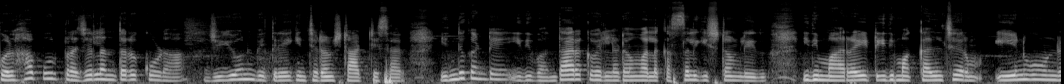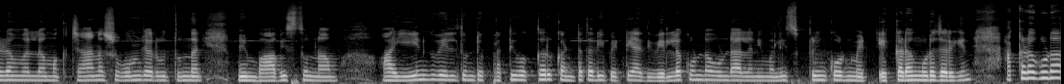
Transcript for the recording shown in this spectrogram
కొల్హాపూర్ ప్రజలందరూ కూడా జియోని వ్యతిరేకించడం స్టార్ట్ చేశారు. ఎందుకంటే ఇది వంతారకు వెళ్ళడం వాళ్ళకి అస్సలు ఇష్టం లేదు. ఇది మా రైట్ ఇది మా కల్చర్. ఏనుగు ఉండడం వల్ల మాకు చాలా శుభం జరుగుతుందని మేము భావిస్తున్నాం. ఆ ఏనుగు వెళ్తుంటే ప్రతి ఒక్కరూ కంటతడి పెట్టి అది వెళ్ళకుండా ఉండాలని మళ్ళీ సుప్రీంకోర్టు మెట్ ఎక్కడం కూడా జరిగింది. అక్కడ కూడా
